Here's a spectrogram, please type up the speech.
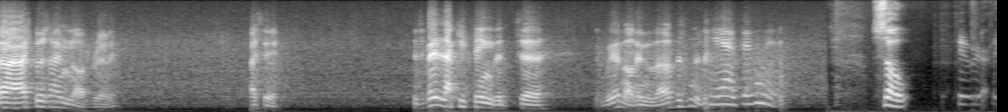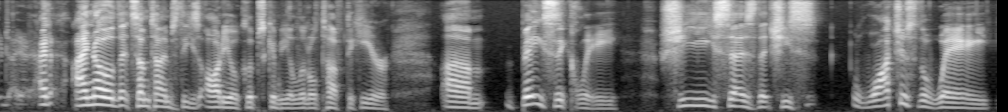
No, I suppose I'm not, really. I see. It's a very lucky thing that uh, we're not in love, isn't it? Yes, isn't it? So I, I know that sometimes these audio clips can be a little tough to hear. Um, basically, she says that she watches the way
